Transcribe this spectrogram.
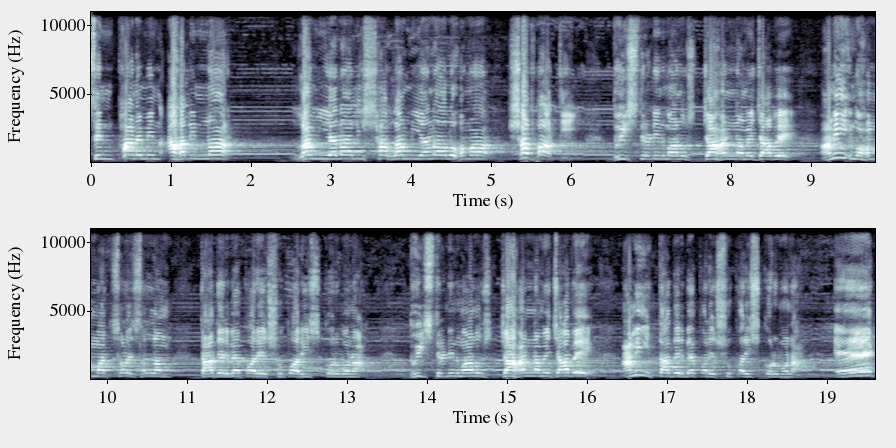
সিনফান মিন আহলিন নার, লাম ইয়ানালি শা, লাম ইয়ানালুহুমা শাফাতি। দুই শ্রেণির মানুষ জাহান্নামে যাবে। আমি মোহাম্মদ সাল্লাম তাদের ব্যাপারে সুপারিশ করব না। দুই শ্রেণির মানুষ জাহান নামে যাবে। আমি তাদের ব্যাপারে সুপারিশ করব না। এক,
